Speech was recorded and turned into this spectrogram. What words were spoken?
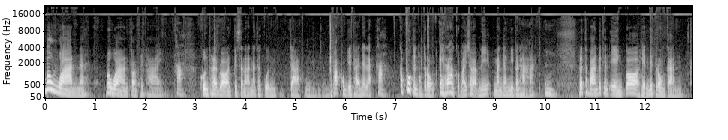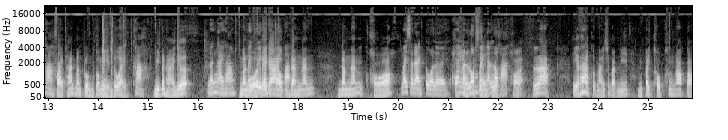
เมื่อวานนะ เมื่อวานตอนท้ายค่ะ ๆคุณพระดอนปริศนานันทกุลจากพรรคภูมิใจไทยนี่แหละ ค่ะ ก็พูดกันตรงๆไอ้ร่างกฎหมายฉบับนี้มันยังมีปัญหา อืม รัฐบาลด้วยกันเองก็เห็นไม่ตรงกัน ค่ะ ฝ่ายค้านบางกลุ่มก็ไม่เห็นด้วย ค่ะ มีปัญหาเยอะแล้วไงคะมันไม่โหวตคุยกัไม่นได้จบอะดังนั้น ดังนั้นขอไม่แสดงตัวเลย ขอให้มันล่มไปงั้นเหรอคะขอลากไอ้ร่างกฎหมายฉบับนี้มันไปถกข้างนอกต่อ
